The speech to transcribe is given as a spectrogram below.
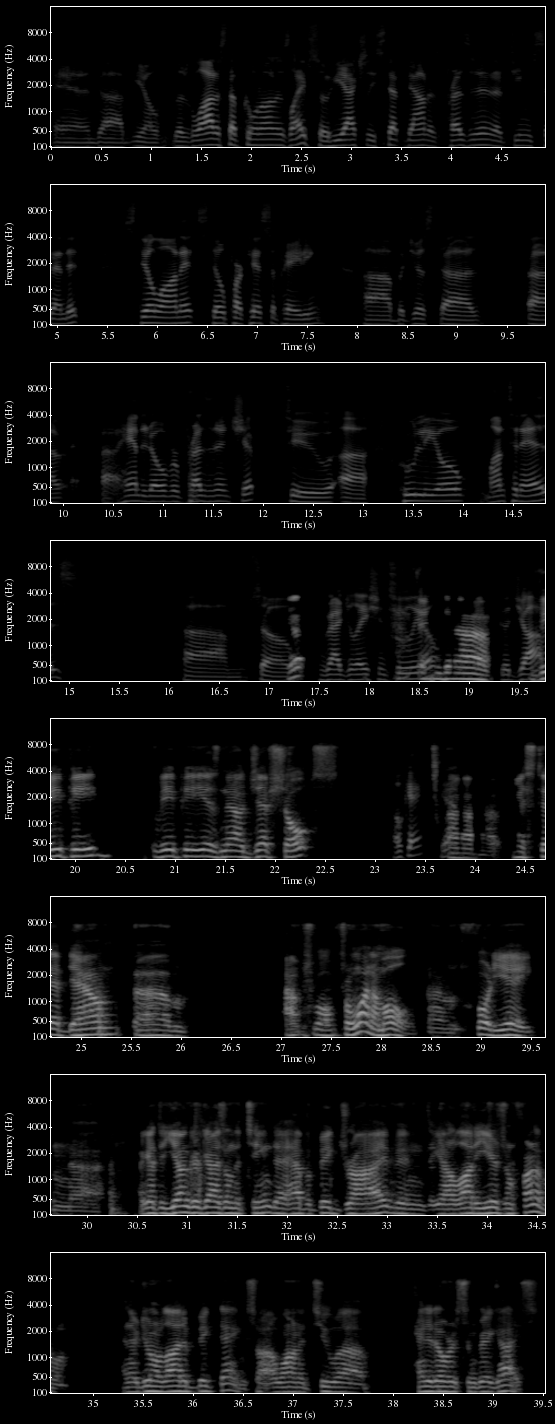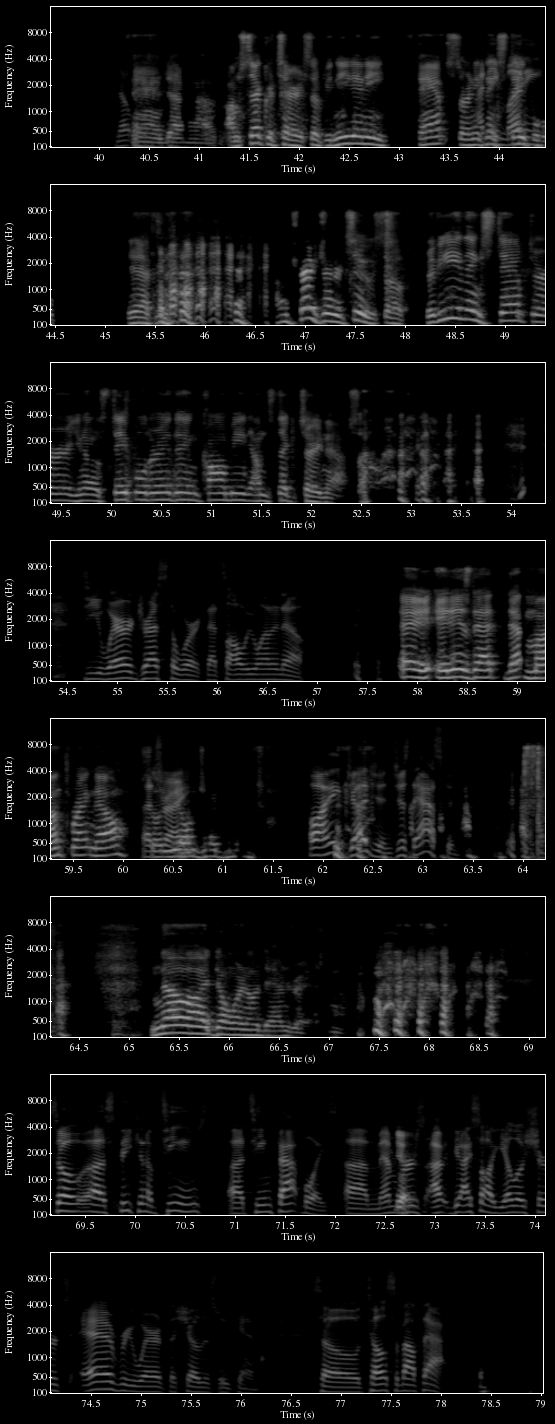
And, uh, you know, there's a lot of stuff going on in his life. So he actually stepped down as president of Team Send It. Still on it, still participating, uh, but just uh, uh, uh, handed over presidentship to uh, Julio Montanez. Um, so Yep. congratulations, Julio. And uh, Good job. VP, VP is now Jeff Schultz. Okay. Yeah. Uh, I stepped down. Um, I'm, well, for one, I'm old. I'm 48, and uh, I got the younger guys on the team that have a big drive, and they got a lot of years in front of them, and they're doing a lot of big things. So I wanted to uh, hand it over to some great guys. Nope. And uh, I'm secretary, so if you need any stamps or anything stapled, yeah, I'm treasurer too. So but if you need anything stamped or you know stapled or anything, call me. I'm the secretary now. So Do you wear a dress to work? That's all we want to know. hey, it is that that month right now. That's so right. you don't judge me. Oh, I ain't judging, just asking. No, I don't wear no damn dress. No. So, uh, speaking of teams, uh, Team Fat Boys uh, members, I, I saw yellow shirts everywhere at the show this weekend. So, tell us about that.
